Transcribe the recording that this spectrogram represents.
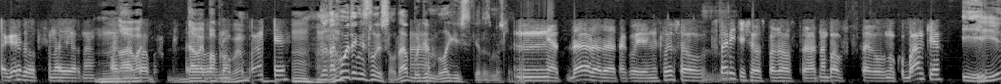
Догадываться, наверное. Ну, Одна давай- бабушка давай попробуем. банки. Ну, такую ты не слышал, да? Будем логически размышлять. Нет, да-да-да, такой я не слышал. Повторите еще раз, пожалуйста. Одна бабушка ставила внуку банки. И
